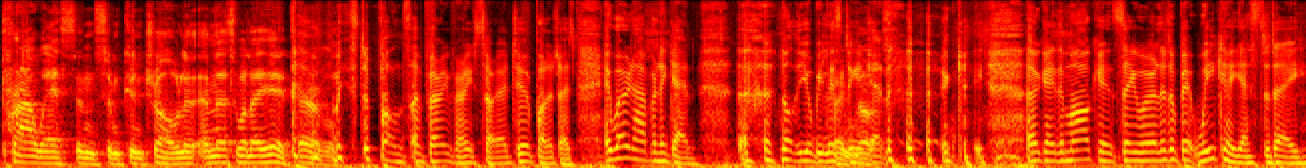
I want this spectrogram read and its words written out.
prowess and some control, and that's what I hear. Terrible. Mr. Ponce, I'm very, very sorry. I do apologise. It won't happen again. not that you'll be listening again. okay. Okay, the markets, they were a little bit weaker yesterday.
